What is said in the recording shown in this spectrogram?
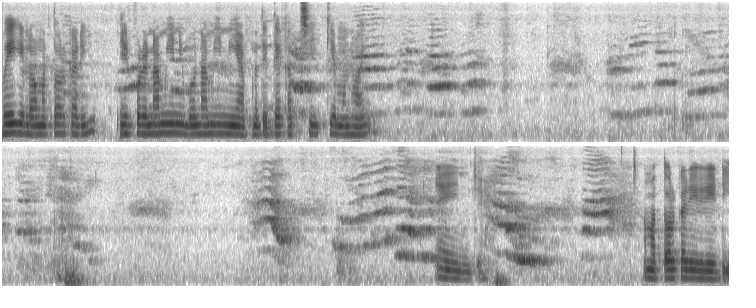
হয়ে গেল আমার তরকারি। এরপরে নামিয়ে নিব, নামিয়ে নিয়ে আপনাদের দেখাচ্ছি কেমন হয়। এই যে, আমার তরকারি রেডি।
